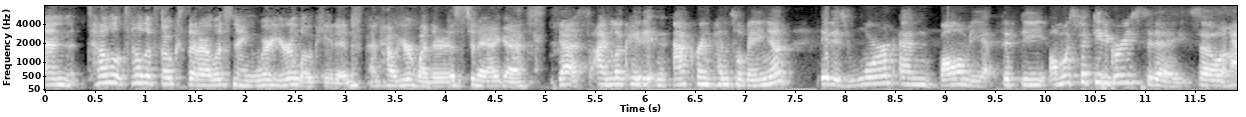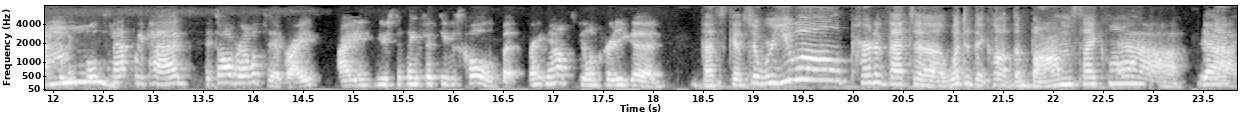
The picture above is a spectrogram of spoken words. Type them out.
And tell tell the folks that are listening where you're located and how your weather is today, I guess. Yes, I'm located in Akron, Pennsylvania. It is warm and balmy at 50, almost 50 degrees today. So oh. after the cold ah. snap we've had, it's all relative, right? I used to think 50 was cold, but right now it's feeling pretty good. That's good. So were you all part of that? Uh, what did they call it? The bomb cyclone? Yeah, yeah.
